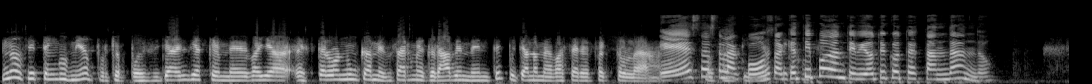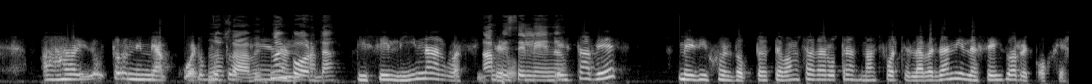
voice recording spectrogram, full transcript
No, sí tengo miedo porque pues ya el día que me vaya, espero nunca me enferme gravemente, pues ya no me va a hacer efecto la... Esa es la cosa. ¿Qué tipo de antibiótico te están dando? Ay, doctor, ni me acuerdo. No sabes, no importa. Ampicilina, algo así. Ampicilina. Esta vez me dijo el doctor, te vamos a dar otras más fuertes. La verdad ni las he ido a recoger.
